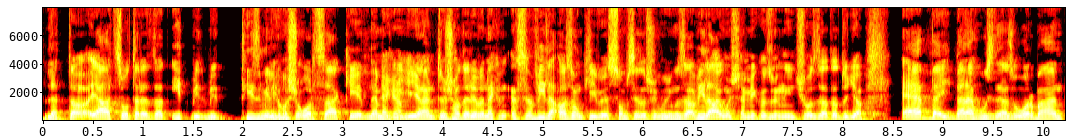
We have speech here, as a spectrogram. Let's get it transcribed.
lett a játszóteret, tehát itt, mint, mint 10 milliós országként, nem Igen. egy jelentős haderővel, nekünk ez a világ, azon kívül szomszédosok vagyunk, hozzá, a világon semmi közünk nincs hozzá. Tehát ugye ebbe így belehúzni az Orbán,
